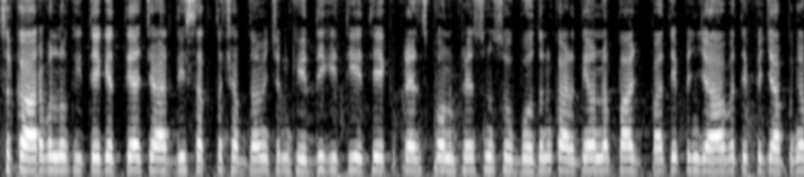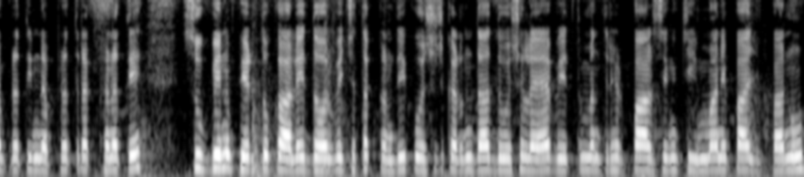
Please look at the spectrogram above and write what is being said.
ਸਰਕਾਰ ਵੱਲੋਂ ਕੀਤੇ ਗਏ ਅਤਿਆਚਾਰ ਦੀ ਸਖਤ ਸ਼ਬਦਾਂ ਵਿੱਚ ਨਿਖੇਧੀ ਕੀਤੀ ਇੱਥੇ ਇੱਕ ਪ੍ਰੈਸ ਕਾਨਫਰੰਸ ਨੂੰ ਸੰਬੋਧਨ ਕਰਦਿਆਂ ਉਹਨਾਂ ਭਾਜਪਾ ਤੇ ਪੰਜਾਬ ਅਤੇ ਪੰਜਾਬੀਆਂ ਪ੍ਰਤੀ ਨਫ਼ਰਤ ਰੱਖਣ ਅਤੇ ਸੂਬੇ ਨੂੰ ਫਿਰ ਤੋਂ ਕਾਲੇ ਦੌਰ ਵਿੱਚ ਧੱਕਣ ਦੀ ਕੋਸ਼ਿਸ਼ ਕਰਨ ਦਾ ਦੋਸ਼ ਲਾਇਆ। ਵਿੱਤ ਮੰਤਰੀ ਹਰਪਾਲ ਸਿੰਘ ਚੀਮਾ ਨੇ ਭਾਜਪਾ ਨੂੰ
